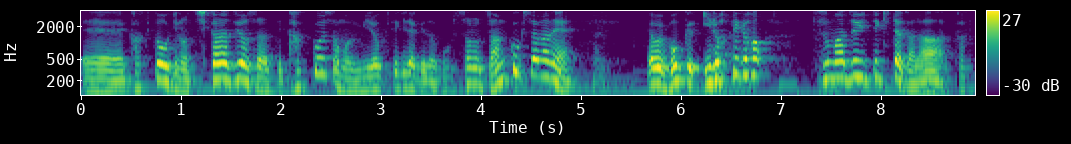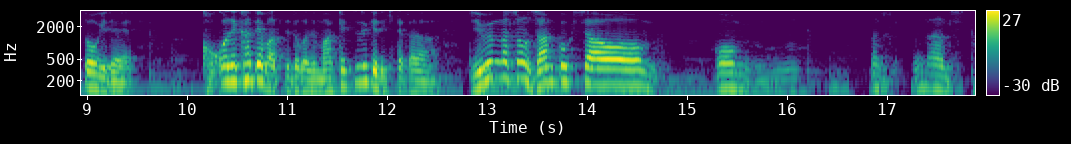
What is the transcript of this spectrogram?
えー格闘技の力強さだってかっこよさも魅力的だけど僕その残酷さがねやっぱり僕いろいろつまずいてきたから格闘技でここで勝てばってところで負け続けてきたから自分がその残酷さをこううんなんかなんす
